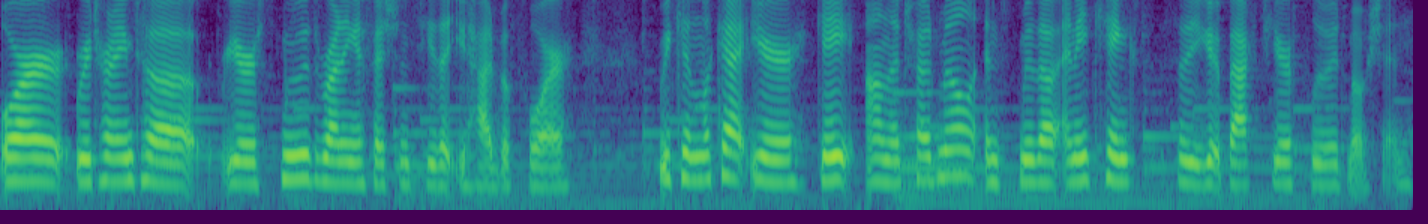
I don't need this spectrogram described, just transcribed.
or returning to your smooth running efficiency that you had before. We can look at your gait on the treadmill and smooth out any kinks so that you get back to your fluid motion.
